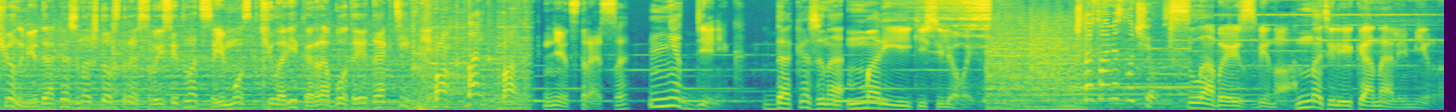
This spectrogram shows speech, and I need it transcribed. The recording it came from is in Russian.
Учеными доказано, что в стрессовой ситуации мозг человека работает активнее. Банк. Банк. Банк. Нет стресса, нет денег. Доказано Марией Киселевой. Что с вами случилось? Слабое звено на телеканале Мир.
